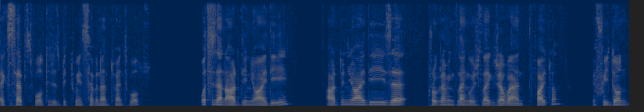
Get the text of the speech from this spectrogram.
accepts voltages between 7 and 20 volts. What is an Arduino IDE? Arduino IDE is a programming language like Java and Python. If we don't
